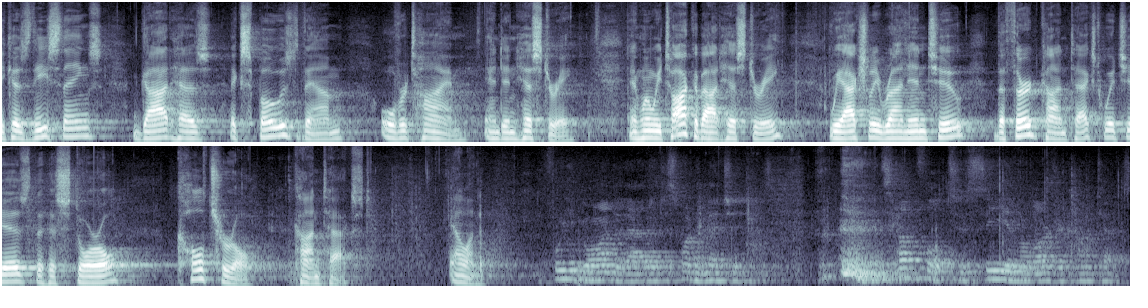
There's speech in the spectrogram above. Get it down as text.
because these things, God has exposed them over time and in history. And when we talk about history, we actually run into the third context, which is the historical, cultural context. Alan. Before you go on to that, I just want to mention it's helpful to see in the larger context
